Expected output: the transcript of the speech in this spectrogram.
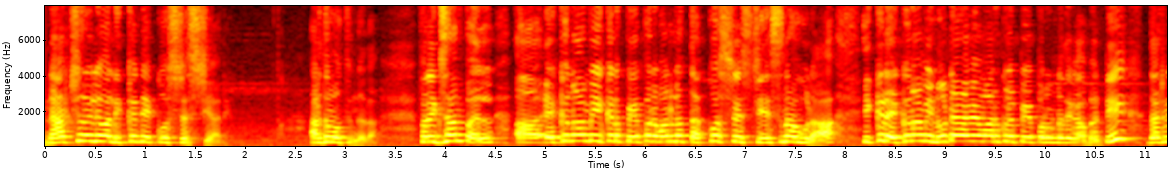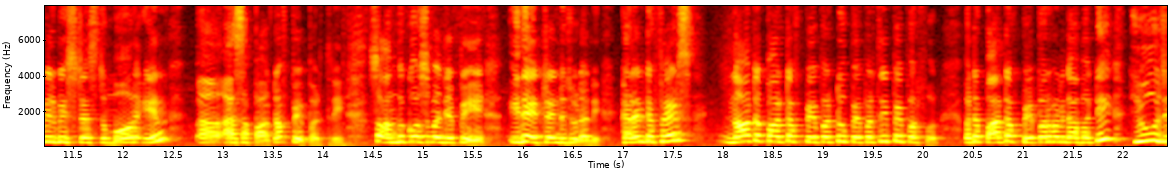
న్యాచురల్లీ వాళ్ళు ఇక్కడనే ఎక్కువ స్ట్రెస్ చేయాలి. అర్థమవుతుంది కదా? ఫర్ ఎగ్జాంపుల్ ఎకనామీ ఇక్కడ పేపర్ వన్లో తక్కువ స్ట్రెస్ చేసినా కూడా ఇక్కడ ఎకనామీ నూట యాభై మార్కుల పేపర్ ఉన్నది కాబట్టి that will be stressed more in as a part of paper three so అందుకోసం అని చెప్పి ఇదే ట్రెండ్ చూడండి. Current affairs not a part of paper two paper three paper four but a part of paper one కాబట్టి హ్యూజ్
